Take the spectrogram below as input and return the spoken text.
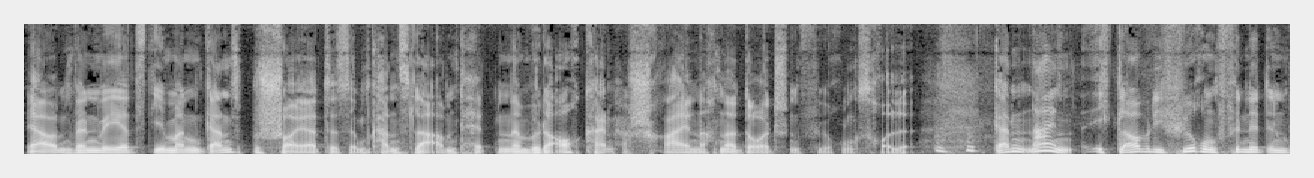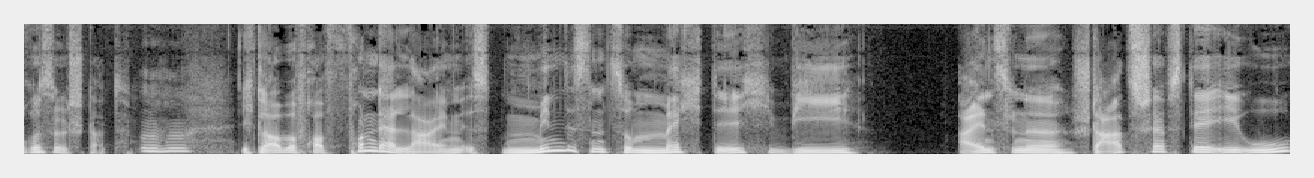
Ja, und wenn wir jetzt jemanden ganz Bescheuertes im Kanzleramt hätten, dann würde auch keiner schreien nach einer deutschen Führungsrolle. Ganz, nein, ich glaube, die Führung findet in Brüssel statt. Ich glaube, Frau von der Leyen ist mindestens so mächtig wie einzelne Staatschefs der EU.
